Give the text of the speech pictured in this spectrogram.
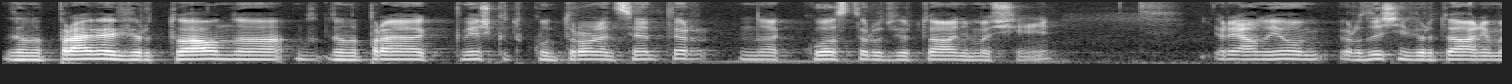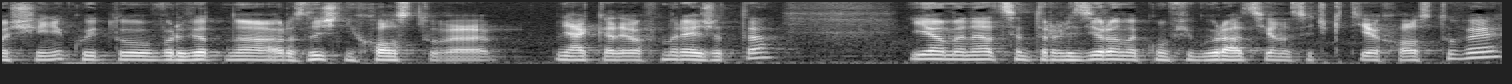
да направя виртуална, да направя нещо като контролен център на кластър от виртуални машини. Реално имам различни виртуални машини, които вървят на различни хостове някъде в мрежата. Имаме една централизирана конфигурация на всички тия хостове,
